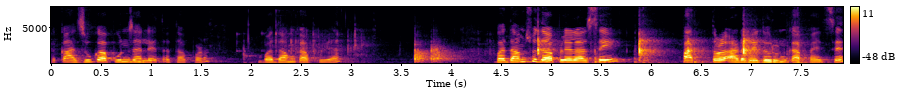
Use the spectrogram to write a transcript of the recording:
तर काजू कापून झालेत. आता आपण बदाम कापूयात. बदामसुद्धा आपल्याला असे पातळ आडवे धरून कापायचे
